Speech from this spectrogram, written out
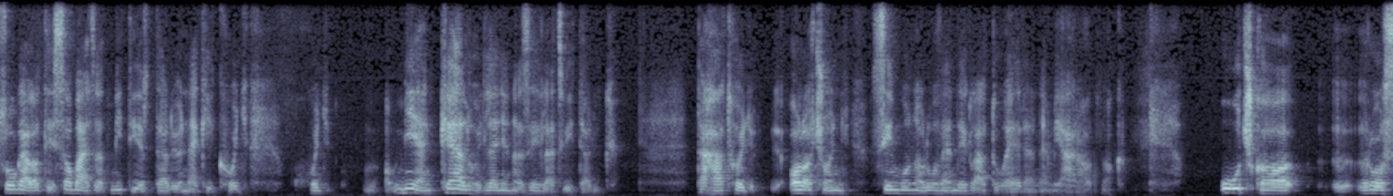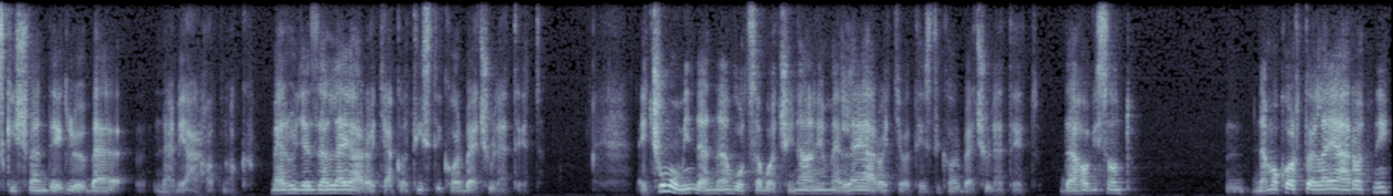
szolgálati szabályzat mit írt elő nekik, hogy, hogy milyen kell, hogy legyen az életvitelük. Tehát, hogy alacsony színvonalú vendéglátóhelyre nem járhatnak. Ócska, rossz kis vendéglőbe nem járhatnak, mert hogy ezzel lejáratják a tisztikar becsületét. Egy csomó mindent nem volt szabad csinálni, mert lejáratja a tisztikar becsületét. De ha viszont nem akarta lejáratni,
